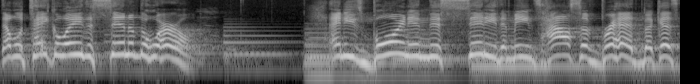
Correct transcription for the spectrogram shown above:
that will take away the sin of the world. And he's born in this city that means house of bread because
